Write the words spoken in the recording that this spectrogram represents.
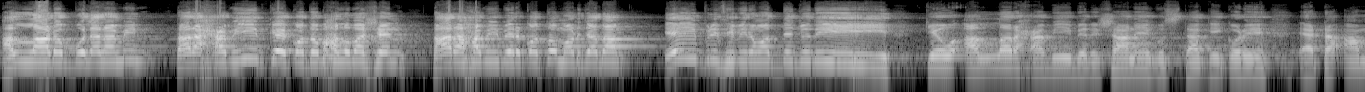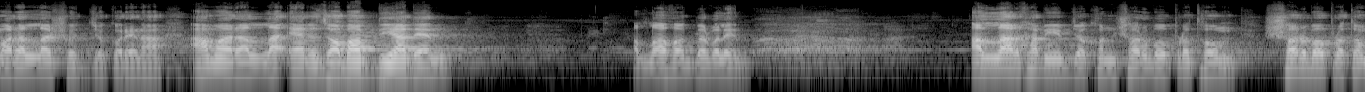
আল্লাহ রব্বুল আলামিন তারা হাবিবকে কত ভালোবাসেন, তারা হাবিবের কত মর্যাদা। এই পৃথিবীর মধ্যে যদি কেউ আল্লাহর হাবিবের শানে গুস্তাকি করে, এটা আমার আল্লাহ সহ্য করে না। আমার আল্লাহ এর জবাব দিয়া দেন। আল্লাহ আকবর বলেন। আল্লাহর হাবিব যখন সর্বপ্রথম সর্বপ্রথম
